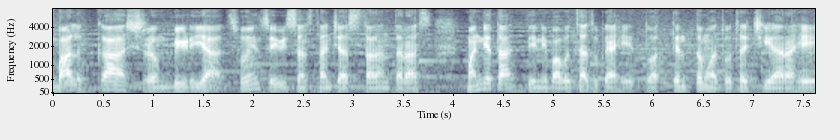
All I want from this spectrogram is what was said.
बालकाश्रम बीड या स्वयंसेवी संस्थांच्या स्थलांतरास मान्यता देण्याबाबतचा जो काय आहे तो अत्यंत महत्त्वाचा जी आर आहे.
